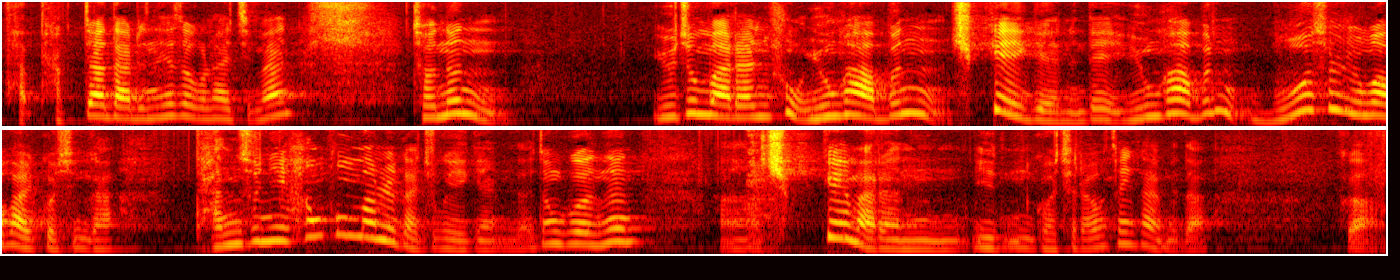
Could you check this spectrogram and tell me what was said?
각자 다른 해석을 하지만 저는 요즘 말하는 융합은 쉽게 얘기하는데 융합은 무엇을 융합할 것인가 단순히 한국만을 가지고 얘기합니다. 저는 그거는 아, 쉽게 말하는 것이라고 생각합니다. 그러니까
